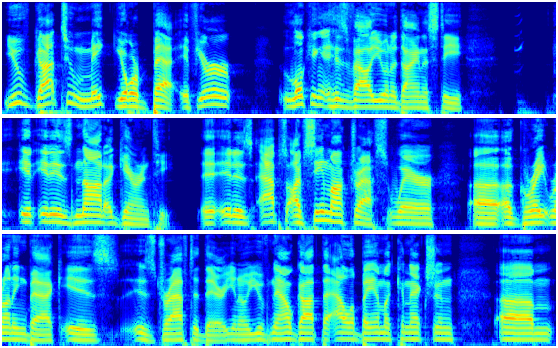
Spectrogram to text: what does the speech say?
you've got to make your bet if you're looking at his value in a dynasty. It it is not a guarantee. It, it is abs- I've seen mock drafts where uh, a great running back is is drafted there. You know, you've now got the Alabama connection um,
